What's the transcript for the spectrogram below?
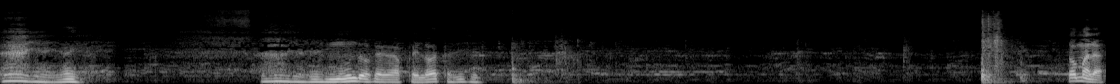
Ay, ay, ay. Ay, ay, el mundo que haga pelotas, dice. Tómala.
